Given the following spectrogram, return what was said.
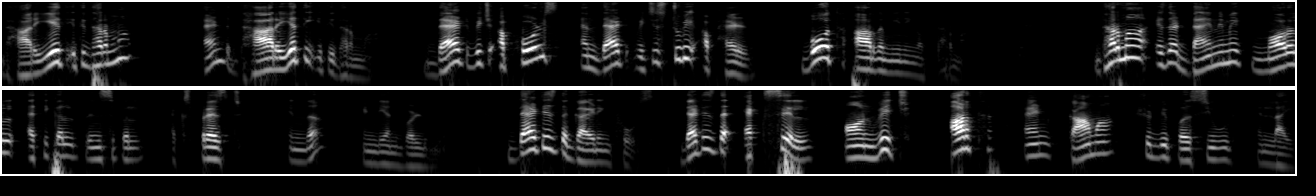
Dharyet iti dharma and dharayati iti dharma. that which upholds and that which is to be upheld both are the meaning of dharma. Dharma is a dynamic moral ethical principle expressed in the Indian worldview. That is the guiding force, that is the axle on which artha and kama should be pursued in life.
